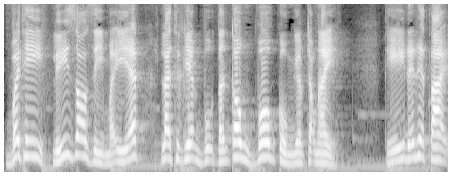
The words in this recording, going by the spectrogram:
Vậy thì lý do gì mà IS lại thực hiện vụ tấn công vô cùng nghiêm trọng này? Thì đến hiện tại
